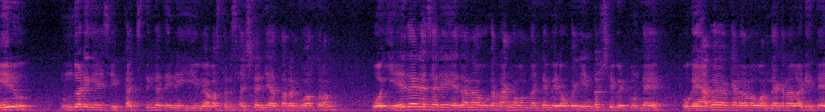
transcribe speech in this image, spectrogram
మీరు ముందడుగేసి ఖచ్చితంగా దీన్ని ఈ వ్యవస్థను సస్టైన్ చేస్తారని కోరుతున్నాం. ఓ ఏదైనా సరే ఏదైనా ఒక రంగం ఉందంటే మీరు ఒక ఇండస్ట్రీ పెట్టుకుంటే ఒక యాభై ఎకరాలు వంద ఎకరాలు అడిగితే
